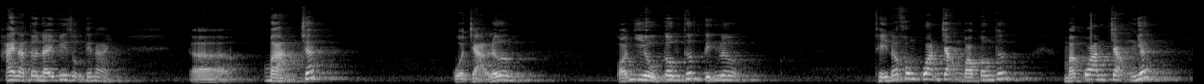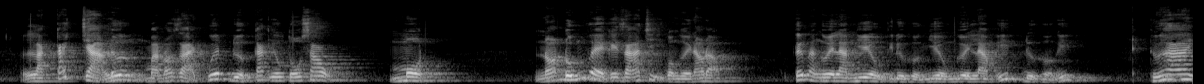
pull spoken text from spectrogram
hay là tôi lấy ví dụ thế này. À, bản chất của trả lương có nhiều công thức tính lương, thì nó không quan trọng vào công thức, mà quan trọng nhất là cách trả lương mà nó giải quyết được các yếu tố sau. Một, nó đúng về cái giá trị của người lao động, tức là người làm nhiều thì được hưởng nhiều, người làm ít được hưởng ít. Thứ hai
